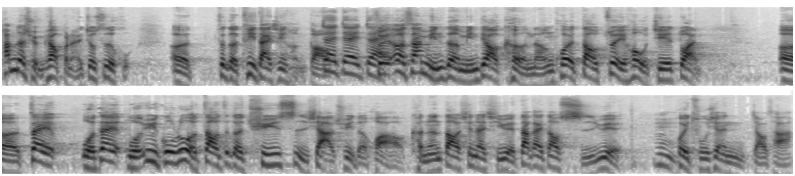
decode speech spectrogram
他们的选票本来就是呃这个替代性很高，对对对所以二三名的民调可能会到最后阶段。呃，在我在我预估，如果照这个趋势下去的话，哦，可能到现在七月，大概到十月，嗯嗯，会出现交叉。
